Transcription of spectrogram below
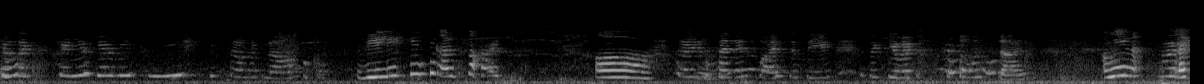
He was like, can you hear me please? And I'm like, no. Really? I'm sorry. Oh, I went in twice to see if the cubicle was done. I mean, like,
